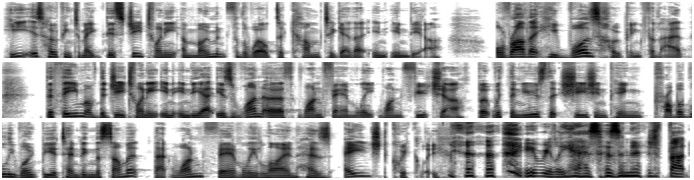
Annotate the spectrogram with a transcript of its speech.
He is hoping to make this G20 a moment for the world to come together in India. Or rather, he was hoping for that. The theme of the G20 in India is One Earth, One Family, One Future. But with the news that Xi Jinping probably won't be attending the summit, that one family line has aged quickly. it really has, hasn't it? But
